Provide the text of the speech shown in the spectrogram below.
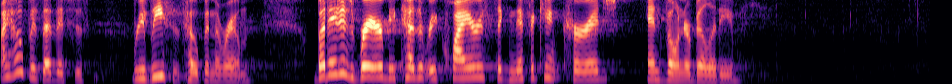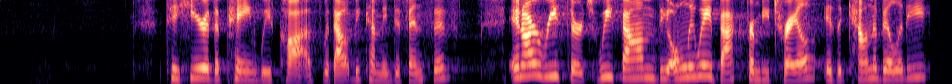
my hope is that this just releases hope in the room. But it is rare because it requires significant courage and vulnerability. To hear the pain we've caused without becoming defensive. In our research, we found the only way back from betrayal is accountability,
